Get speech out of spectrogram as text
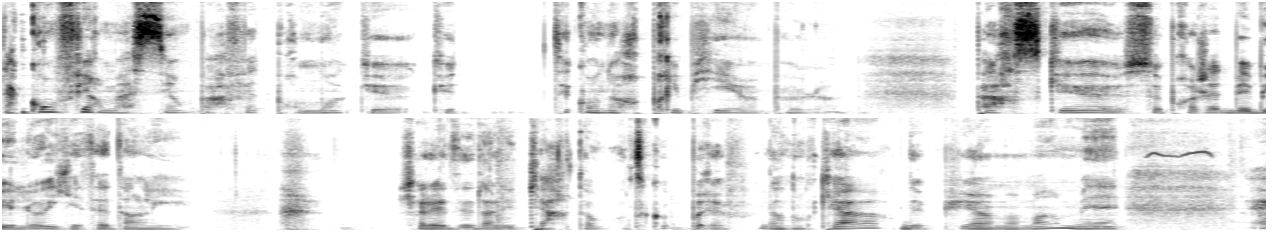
la confirmation parfaite pour moi que, que tu qu'on a repris pied un peu là, parce que ce projet de bébé là, il était dans les j'allais dire dans les cartons, en tout cas, bref, dans nos cœurs depuis un moment, mais euh,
